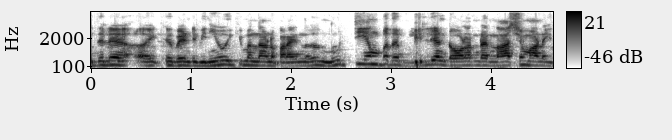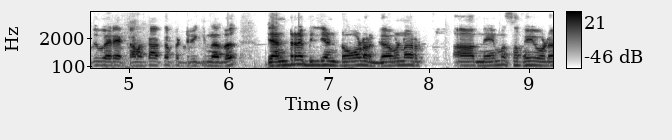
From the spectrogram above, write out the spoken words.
ഇതിലേക്ക് വേണ്ടി വിനിയോഗിക്കുമെന്നാണ് പറയുന്നത്. നൂറ്റി അമ്പത് ബില്യൺ ഡോളറിന്റെ നാശമാണ് ഇതുവരെ കണക്കാക്കപ്പെട്ടിരിക്കുന്നത്. രണ്ടര ബില്യൺ ഡോളർ ഗവർണർ നിയമസഭയോട്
